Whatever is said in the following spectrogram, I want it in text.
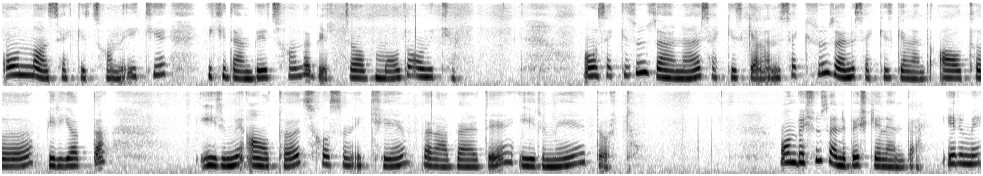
10-dan 8 çıxanda 2, 2-dən 1 çıxanda 1. Cavabım oldu 12. 18-in üzərinə 8 gələndə, 8-in üzərinə 8 gələndə 6, 1 yadda 26 çıxılsın 2 bərabərdir 24. 15-in üzərinə 5 gələndə 20,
